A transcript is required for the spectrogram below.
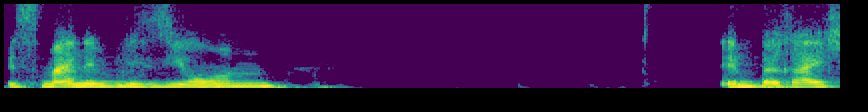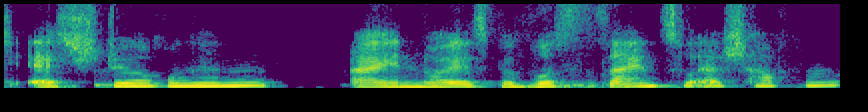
ist meine Vision im Bereich Essstörungen ein neues Bewusstsein zu erschaffen,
